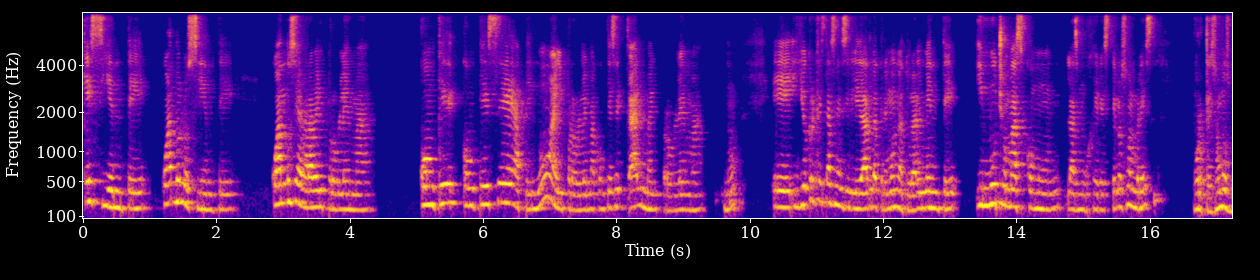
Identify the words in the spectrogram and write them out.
qué siente, cuándo lo siente, cuándo se agrava el problema, con qué, con qué se atenúa el problema, con qué se calma el problema, ¿no? Eh, y yo creo que esta sensibilidad la tenemos naturalmente y mucho más común las mujeres que los hombres, porque somos,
